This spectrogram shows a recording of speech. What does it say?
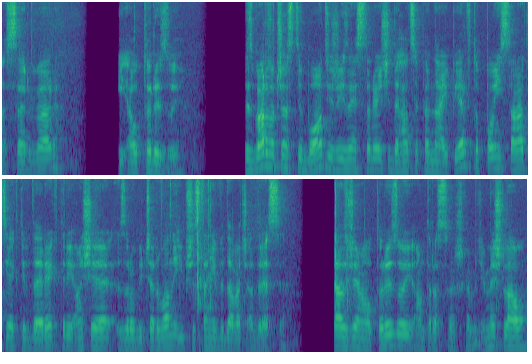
na serwer i autoryzuj. To jest bardzo częsty błąd, jeżeli zainstalujecie DHCP najpierw, to po instalacji Active Directory on się zrobi czerwony i przestanie wydawać adresy. Teraz wziąłem autoryzuj, on teraz troszkę będzie myślał,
